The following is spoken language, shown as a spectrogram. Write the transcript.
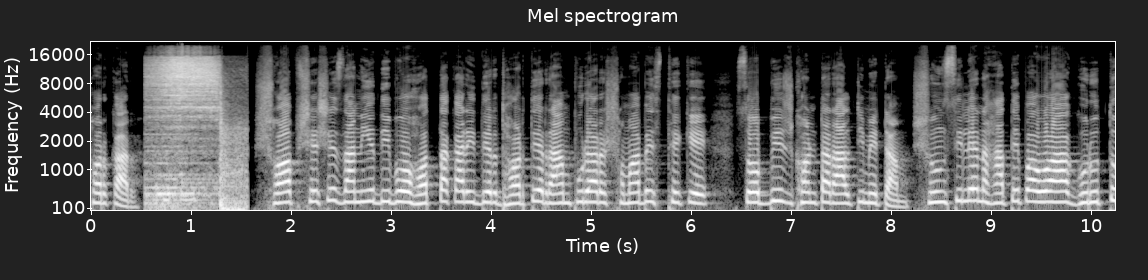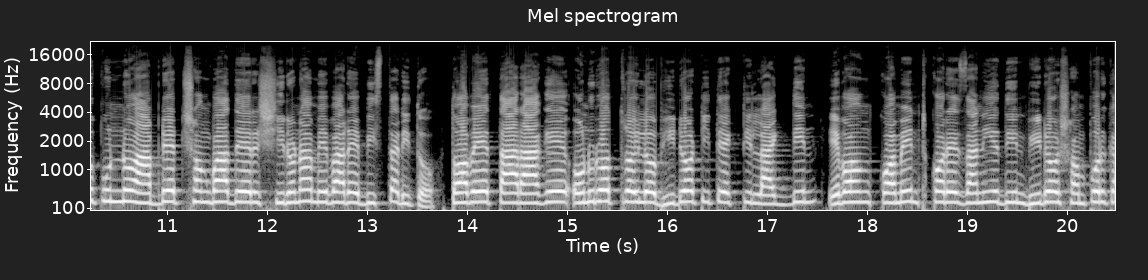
সরকার। সব শেষে জানিয়ে দিব, হত্যাকারীদের ধরতে রামপুরার সমাবেশ থেকে চব্বিশ ঘণ্টার আলটিমেটাম। শুনছিলেন হাতে পাওয়া গুরুত্বপূর্ণ আপডেট সংবাদের শিরোনাম এবারে বিস্তারিত। তবে তার আগে অনুরোধ রইল ভিডিওটিতে একটি লাইক দিন এবং কমেন্ট করে জানিয়ে দিন ভিডিও সম্পর্কে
